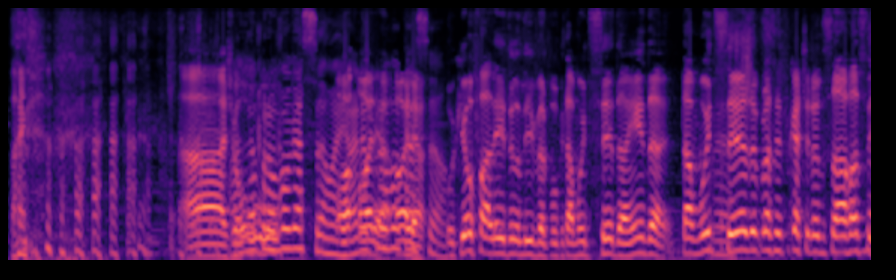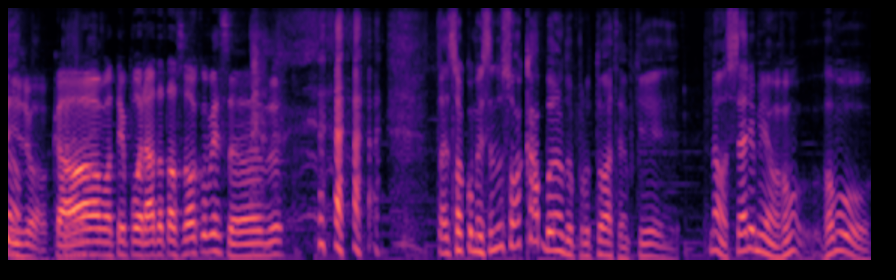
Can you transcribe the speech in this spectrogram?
ah, João. Olha a provocação aí, olha, olha, a provocação. Olha, o que eu falei do Liverpool que tá muito cedo ainda, tá muito é. cedo pra você ficar tirando sarro assim, Não, João. Calma, a temporada tá só começando. tá só começando, só acabando pro Tottenham, porque. Não, sério mesmo, vamos. Vamos,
